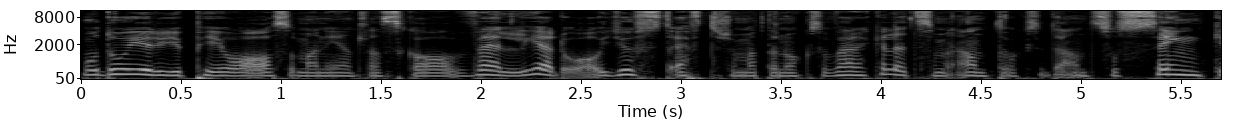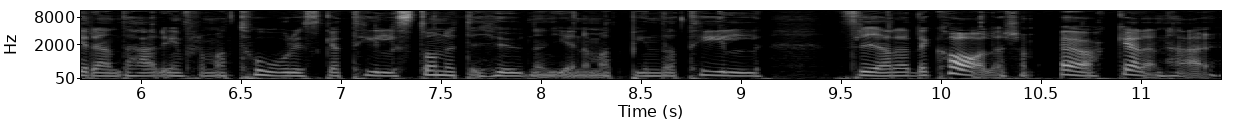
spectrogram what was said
Och då är det ju PHA som man egentligen ska välja då. Och just eftersom att den också verkar lite som en antioxidant så sänker den det här inflammatoriska tillståndet i huden genom att binda till fria radikaler som ökar den här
